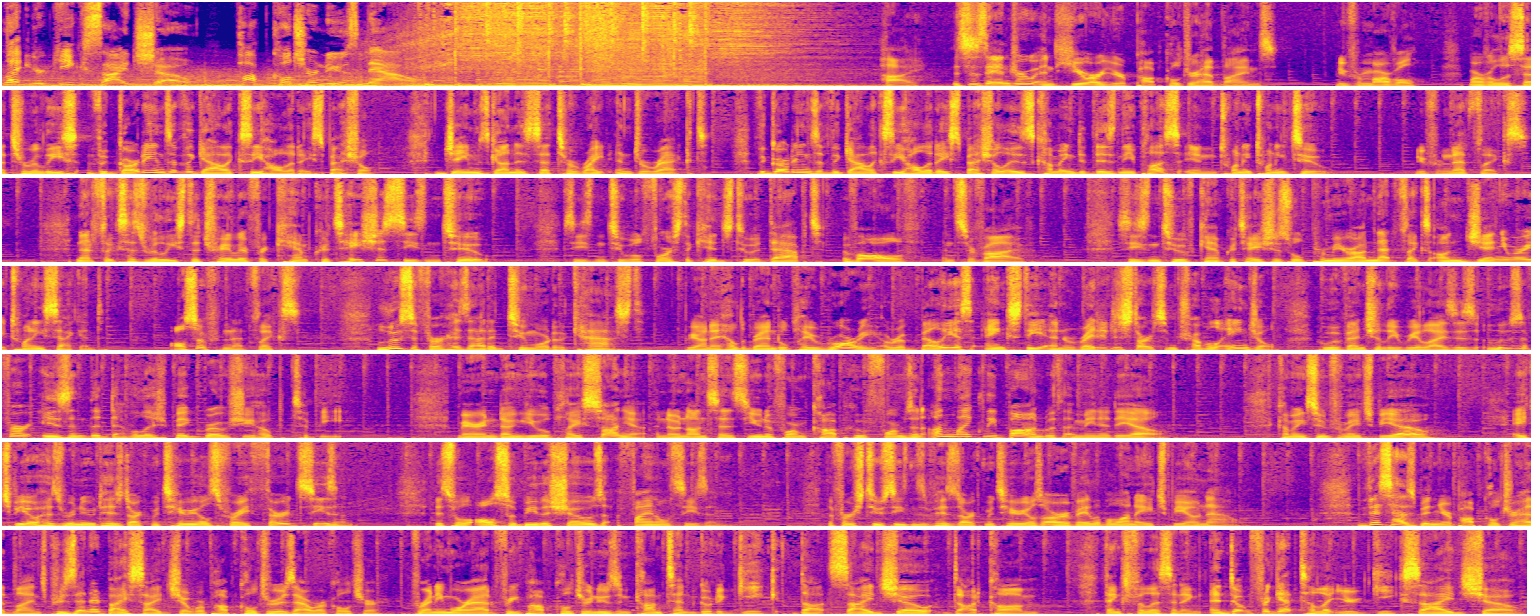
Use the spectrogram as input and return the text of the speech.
Let your geek side show. Pop culture news now. Hi, this is Andrew, and here are your pop culture headlines. New from Marvel Marvel is set to release the Guardians of the Galaxy Holiday Special. James Gunn is set to write and direct. The Guardians of the Galaxy Holiday Special is coming to Disney Plus in 2022. New from Netflix Netflix has released the trailer for Camp Cretaceous Season 2. Season 2 will force the kids to adapt, evolve, and survive. Season 2 of Camp Cretaceous will premiere on Netflix on January 22nd. Also from Netflix, Lucifer has added two more to the cast. Brianna Hildebrand will play Rory, a rebellious, angsty, and ready to start some trouble angel who eventually realizes Lucifer isn't the devilish big bro she hoped to be. Merrin Dungey will play Sonya, a no nonsense uniform cop who forms an unlikely bond with Amenadiel. Coming soon from HBO, HBO has renewed His Dark Materials for a third season. This will also be the show's final season. The first two seasons of His Dark Materials are available on HBO now. This has been your Pop Culture Headlines presented by Sideshow, where pop culture is our culture. For any more ad free pop culture news and content, go to geek.sideshow.com. Thanks for listening, and don't forget to let your geek side show.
